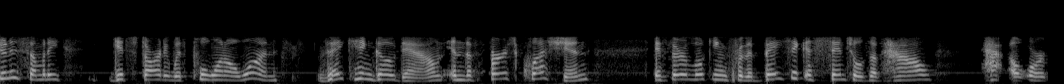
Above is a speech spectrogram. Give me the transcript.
soon as somebody gets started with Pool 101, they can go down in the first question if they're looking for the basic essentials of how, how or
